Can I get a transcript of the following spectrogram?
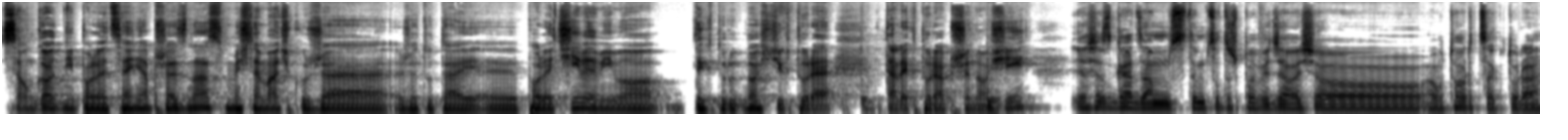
są godni polecenia przez nas. Myślę, Maćku, że, że tutaj y, polecimy mimo tych trudności, które ta lektura przynosi. Ja się zgadzam z tym, co też powiedziałeś o autorce, która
